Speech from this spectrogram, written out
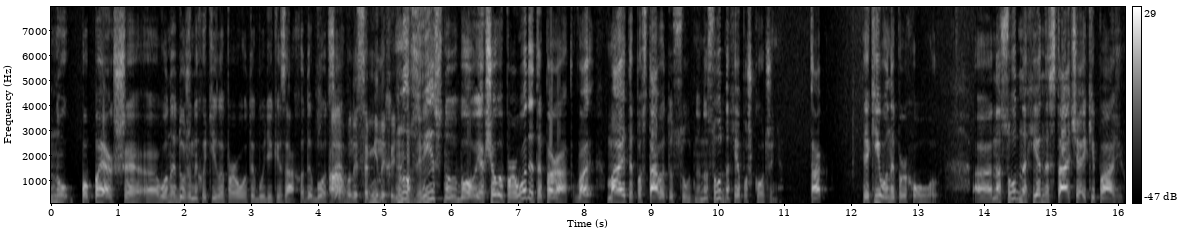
Ну, по-перше, е, вони дуже не хотіли проводити будь-які заходи, бо це А, вони самі не хотіли. Ну, звісно, бо якщо ви проводите парад, ви маєте поставити судно. На суднах є пошкодження, так? які вони приховували. Е, На суднах є нестача екіпажів.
